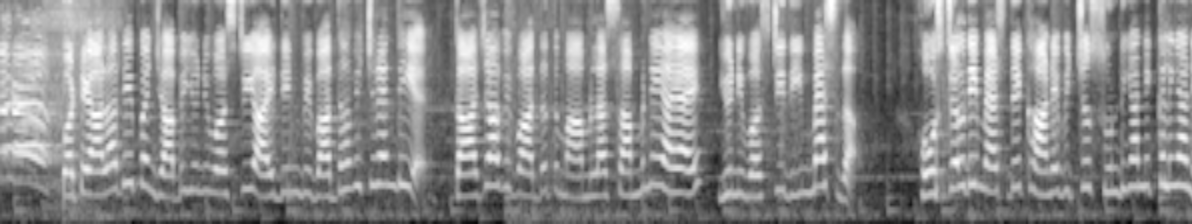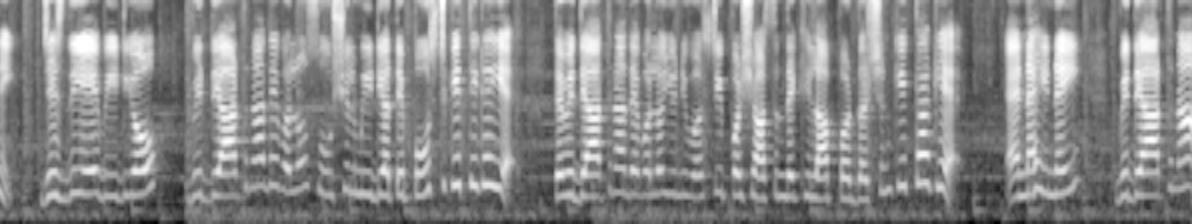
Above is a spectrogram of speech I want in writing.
ਕਰੋ ਪਟਿਆਲਾ ਦੀ ਪੰਜਾਬੀ ਯੂਨੀਵਰਸਿਟੀ ਆਏ ਦਿਨ ਵਿਵਾਦਾਂ ਵਿੱਚ ਰਹਿੰਦੀ ਹੈ। ਤਾਜ਼ਾ ਵਿਵਾਦਤ ਮਾਮਲਾ ਸਾਹਮਣੇ ਆਇਆ ਹੈ ਯੂਨੀਵਰਸਿਟੀ ਦੀ ਮੈਸ ਦਾ। ਹੋਸਟਲ ਦੀ ਮੈਸ ਦੇ ਖਾਣੇ ਵਿੱਚੋਂ ਸੁੰਡੀਆਂ ਨਿਕਲੀਆਂ ਨੇ, ਜਿਸ ਦੀ ਇਹ ਵੀਡੀਓ ਵਿਦਿਆਰਥਣਾਂ ਦੇ ਵੱਲੋਂ ਸੋਸ਼ਲ ਮੀਡੀਆ ਤੇ ਪੋਸਟ ਕੀਤੀ ਗਈ ਹੈ ਤੇ ਵਿਦਿਆਰਥਣਾਂ ਦੇ ਵੱਲੋਂ ਯੂਨੀਵਰਸਿਟੀ ਪ੍ਰਸ਼ਾਸਨ ਦੇ ਖਿਲਾਫ ਪ੍ਰਦਰਸ਼ਨ ਕੀਤਾ ਗਿਆ ਹੈ। ਐਨਾ ਹੀ ਨਹੀਂ, ਵਿਦਿਆਰਥਣਾਂ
